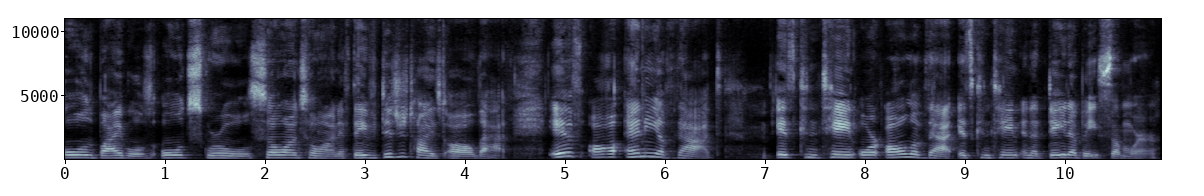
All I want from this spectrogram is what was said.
old Bibles, old scrolls, so on, so on, if they've digitized all that, if all any of that is contained or all of that is contained in a database somewhere,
